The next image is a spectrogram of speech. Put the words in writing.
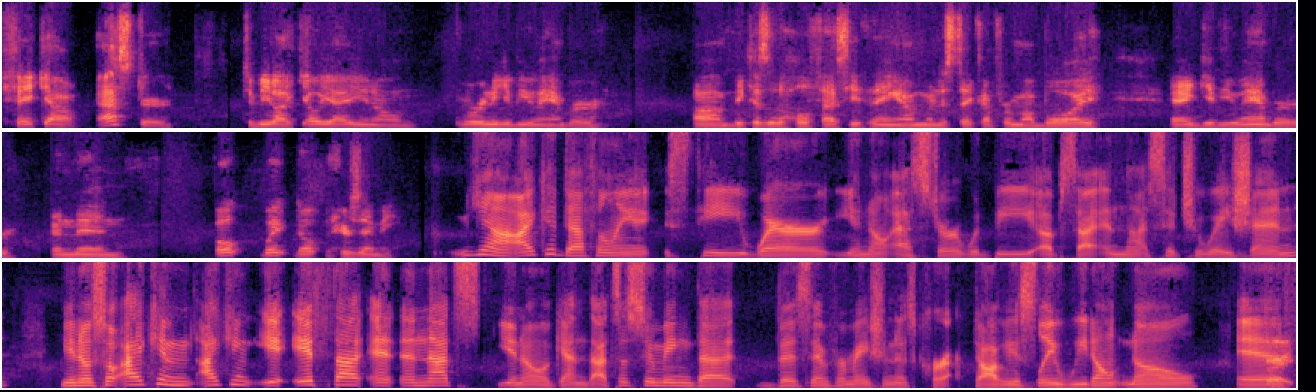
fake out Esther to be like, oh yeah, you know, we're going to give you Amber um, because of the whole Fessy thing. I'm going to stick up for my boy and give you Amber, and then, oh wait, no, here's Emy. Yeah, I could definitely see where you know Esther would be upset in that situation. You know, so I can, I can, if that, and, and that's, you know, again, that's assuming that this information is correct. Obviously, we don't know if right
